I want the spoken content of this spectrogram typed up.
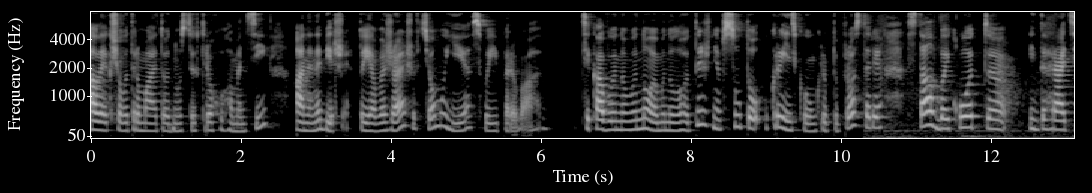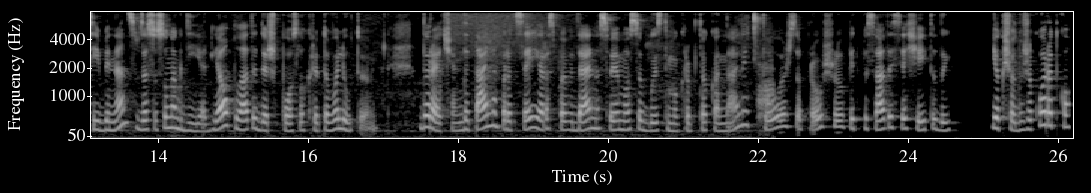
Але якщо ви тримаєте одну з цих трьох у гаманці, а не на біржі, то я вважаю, що в цьому є свої переваги. Цікавою новиною минулого тижня в суто українському криптопросторі став бойкот е, інтеграції Binance в застосунок Дія для оплати держпослуг криптовалютою. До речі, детально про це я розповідаю на своєму особистому криптоканалі, тож запрошую підписатися ще й туди. Якщо дуже коротко,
